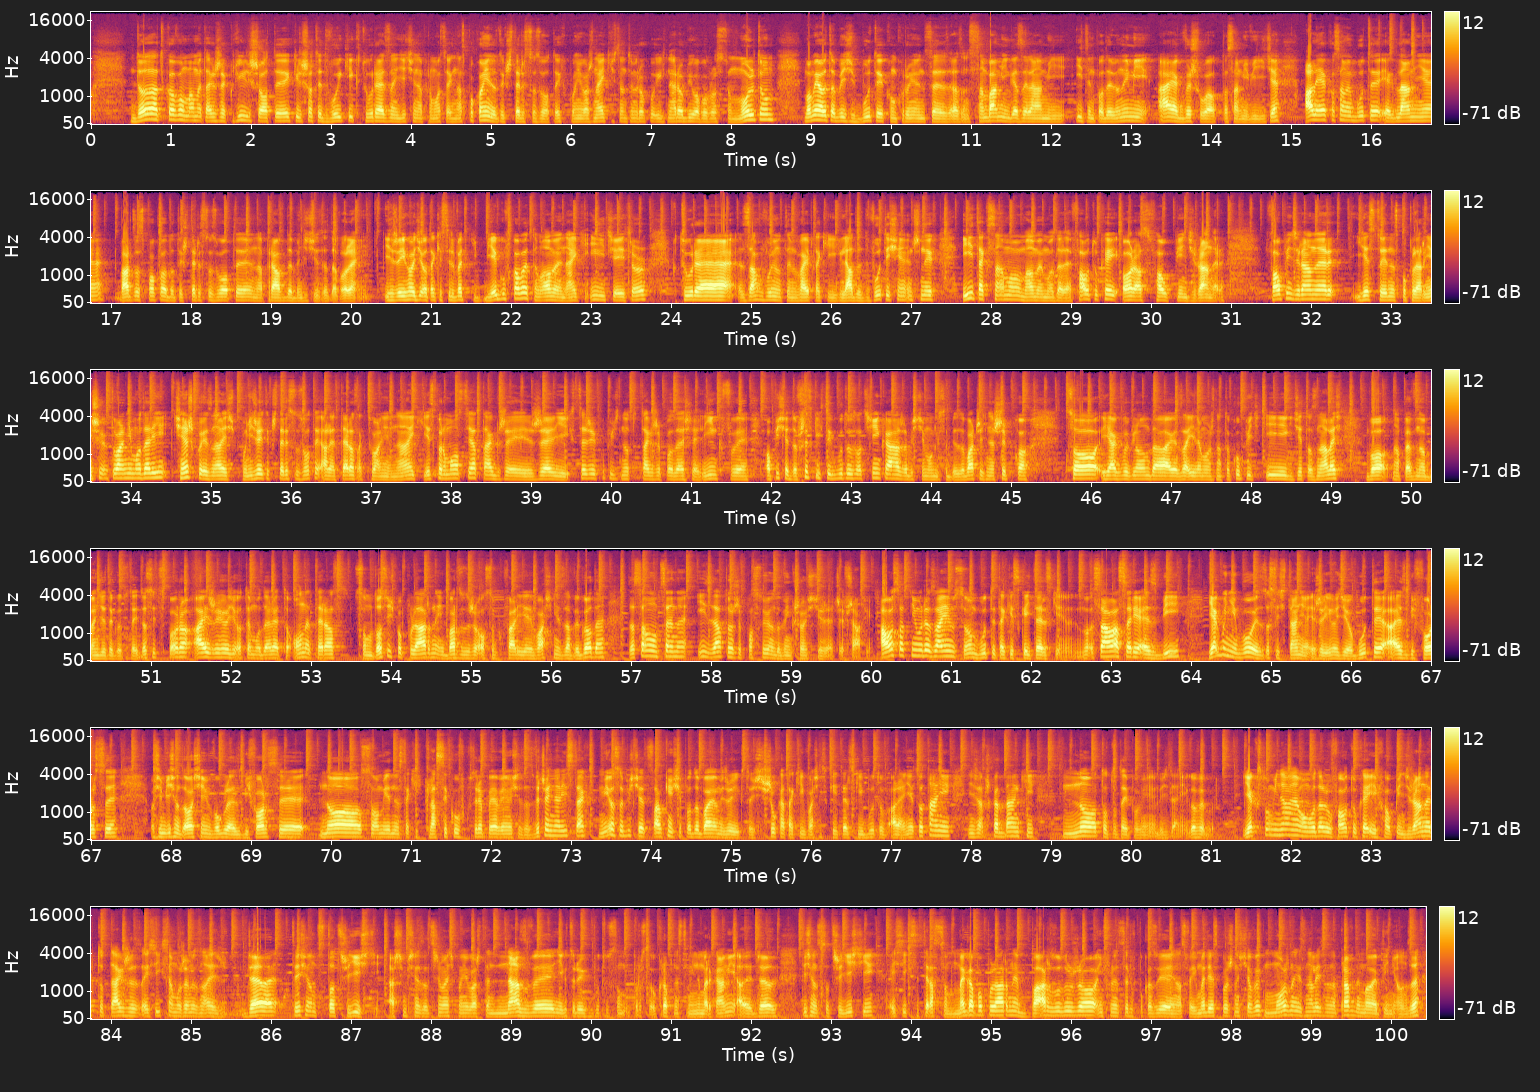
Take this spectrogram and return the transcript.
Dodatkowo mamy także killshoty, killshoty dwójki, które znajdziecie na promocjach na spokojnie do tych 400 zł, ponieważ Nike w tamtym roku ich narobiło po prostu multum, bo miały to być buty konkurujące razem z sambami, gazelami i tym podobnymi, a jak wyszło, to sami widzicie. Ale jako same buty, jak dla mnie, bardzo spoko, do tych 400 zł naprawdę będziecie zadowoleni. Jeżeli chodzi o takie sylwetki biegówkowe, to mamy Nike Initiator, które zachowują ten vibe takich lat 2000 i tak samo mamy modele V2K oraz V5 Runner. V5 Runner jest to jeden z popularniejszych aktualnie modeli. Ciężko je znaleźć poniżej tych 400 zł, ale teraz aktualnie Nike jest promocja, także jeżeli chcesz je kupić, no to także podeślę link w opisie do wszystkich tych butów z odcinka, żebyście mogli sobie zobaczyć na szybko, co, jak wygląda, za ile można to kupić i gdzie to znaleźć, bo na pewno będzie tego tutaj dosyć sporo. A jeżeli chodzi o te modele, to one teraz są dosyć popularne i bardzo dużo osób chwali je właśnie za wygodę, za samą cenę i za to, że pasują do większości rzeczy w szafie. A ostatnim rodzajem są buty takie skaterskie. No, Cała seria SB, jakby nie było, jest dosyć tania, jeżeli chodzi o buty, a SB Force'y 88, w ogóle SB Force'y, no są jednym z takich klasyków, które pojawiają się zazwyczaj na listach. Mi osobiście całkiem się podobają, jeżeli ktoś szuka takich właśnie skaterskich butów, ale nieco taniej niż na przykład Danki, no to tutaj powinien być dla niego wybór. Jak wspominałem o modelu V2K i V5 Runner, to także z ASICSa możemy znaleźć Gel 1130. Aż mi się zatrzymać, ponieważ te nazwy niektórych butów są po prostu okropne z tymi numerkami, ale Gel 1130 ASICSy teraz są mega popularne, bardzo dużo influencerów pokazuje je na swoich mediach społecznościowych, można je znaleźć za naprawdę małe pieniądze,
